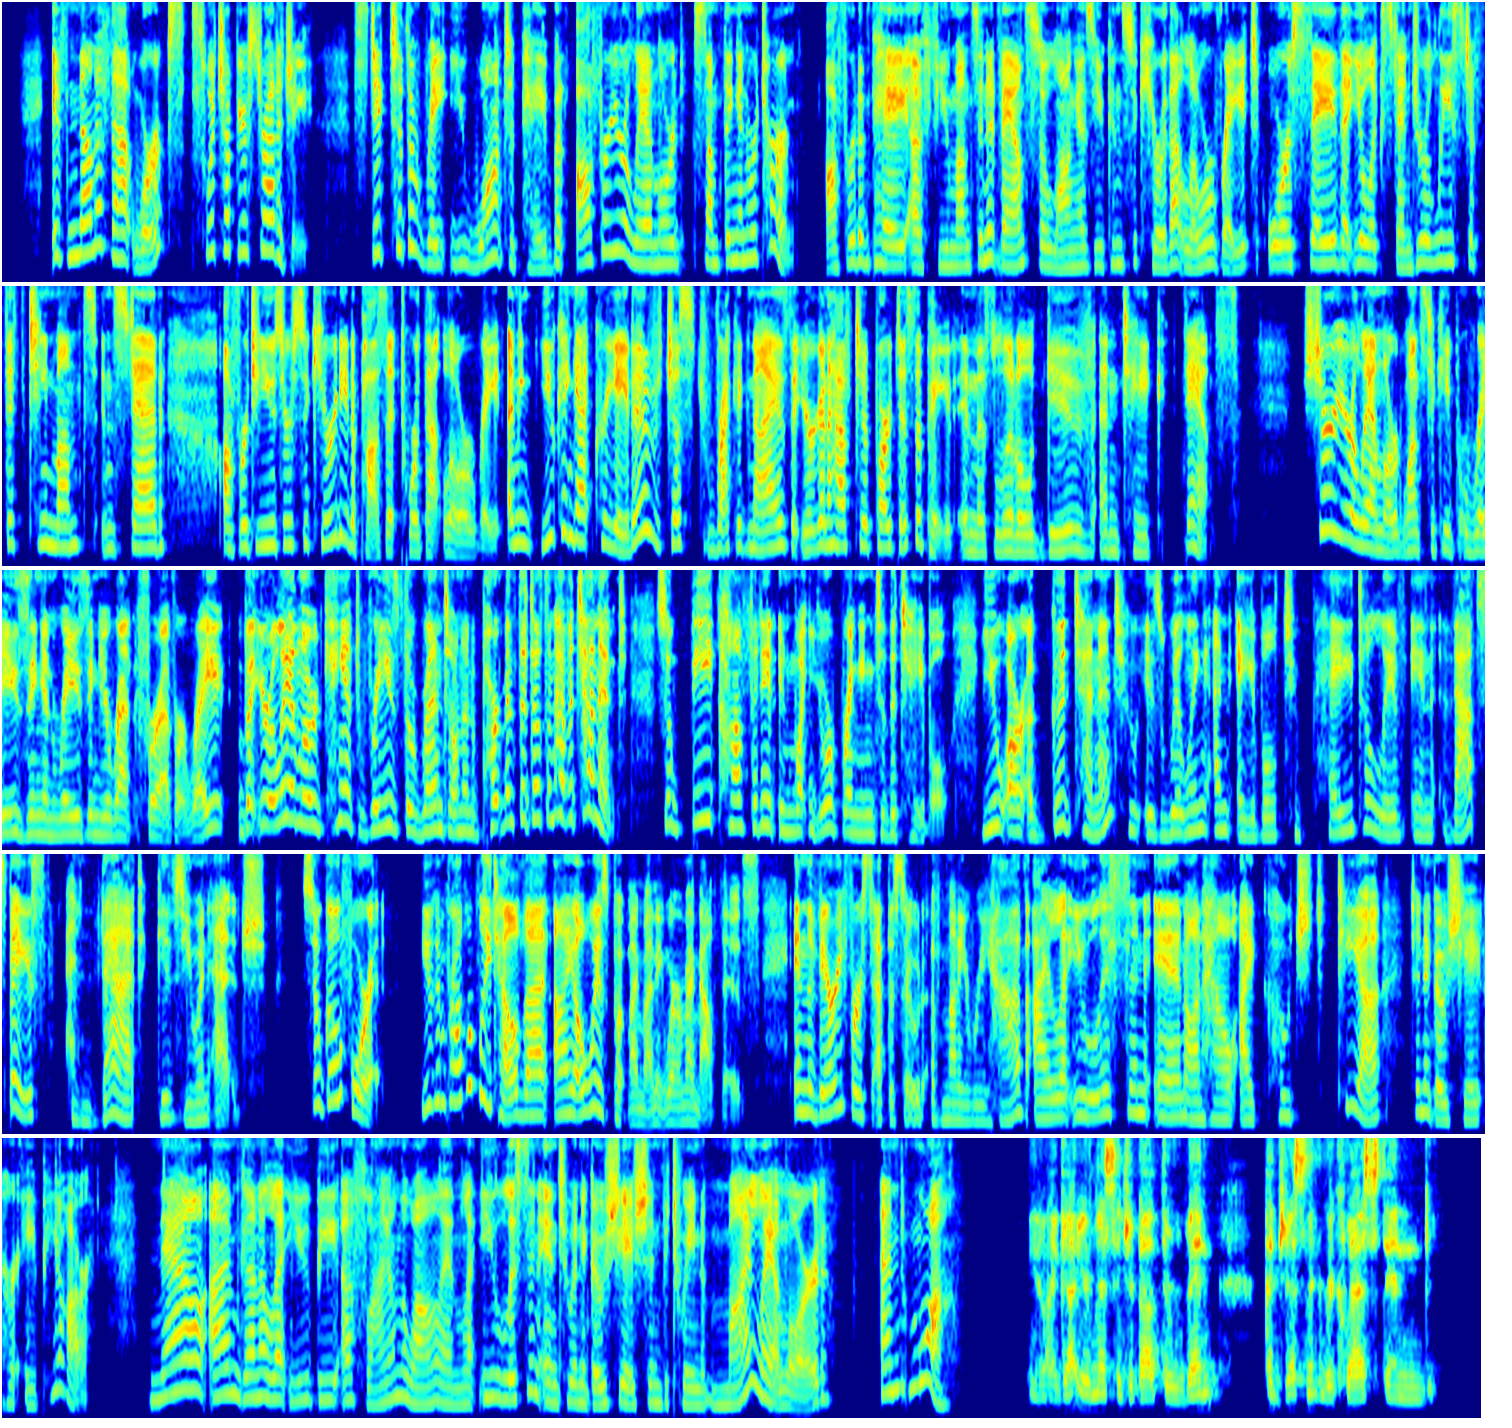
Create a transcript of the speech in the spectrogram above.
If none of that works, switch up your strategy. Stick to the rate you want to pay, but offer your landlord something in return. Offer to pay a few months in advance so long as you can secure that lower rate, or say that you'll extend your lease to 15 months instead. Offer to use your security deposit toward that lower rate. I mean, you can get creative, just recognize that you're going to have to participate in this little give and take dance. Sure, your landlord wants to keep raising and raising your rent forever, right? But your landlord can't raise the rent on an apartment that doesn't have a tenant. So be confident in what you're bringing to the table. You are a good tenant who is willing and able to pay to live in that space, and that gives you an edge. So go for it. You can probably tell that I always put my money where my mouth is. In the very first episode of Money Rehab, I let you listen in on how I coached Tia to negotiate her APR. Now I'm gonna let you be a fly on the wall and let you listen into a negotiation between my landlord and moi. You know, I got your message about the rent adjustment request and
